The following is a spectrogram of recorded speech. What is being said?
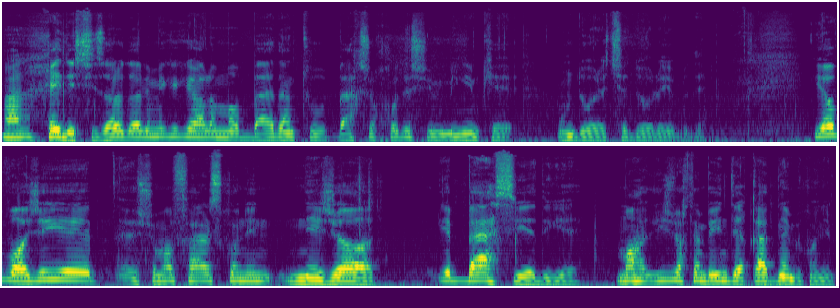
بله. خیلی چیزا رو داره میگه که حالا ما بعدا تو بخش خودش میگیم که اون دوره چه دوره بوده. یا واژه شما فرض کنین نژاد یه بحثیه دیگه. ما هیچ وقت به این دقت نمی کنیم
